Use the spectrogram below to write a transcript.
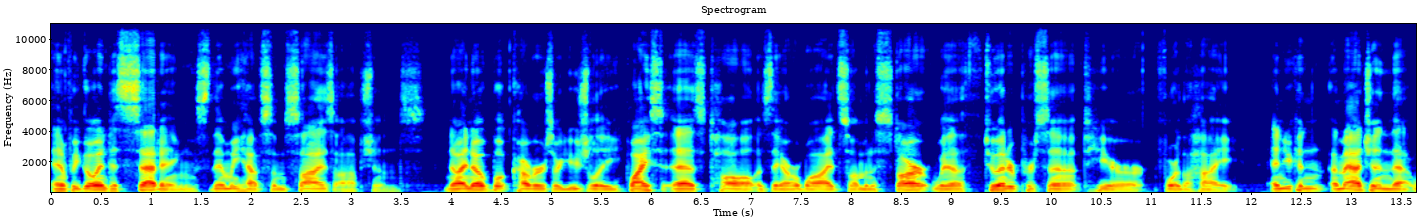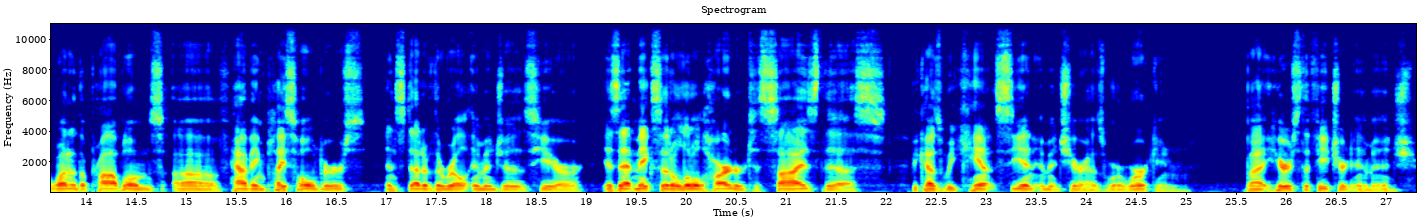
And if we go into settings, then we have some size options. Now I know book covers are usually twice as tall as they are wide, so I'm going to start with 200% here for the height. And you can imagine that one of the problems of having placeholders instead of the real images here is that makes it a little harder to size this because we can't see an image here as we're working. But here's the featured image.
